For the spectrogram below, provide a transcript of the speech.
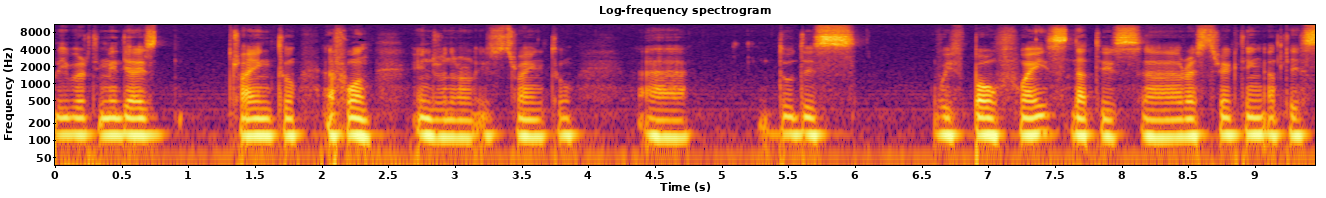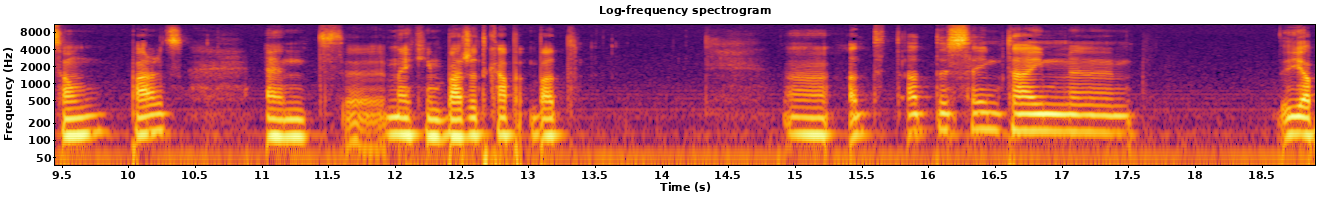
Liberty Media is trying to F1 in general is trying to uh, do this with both ways. That is restricting at least some parts and uh, making budget cap, but uh, at at the same time, um, yep,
